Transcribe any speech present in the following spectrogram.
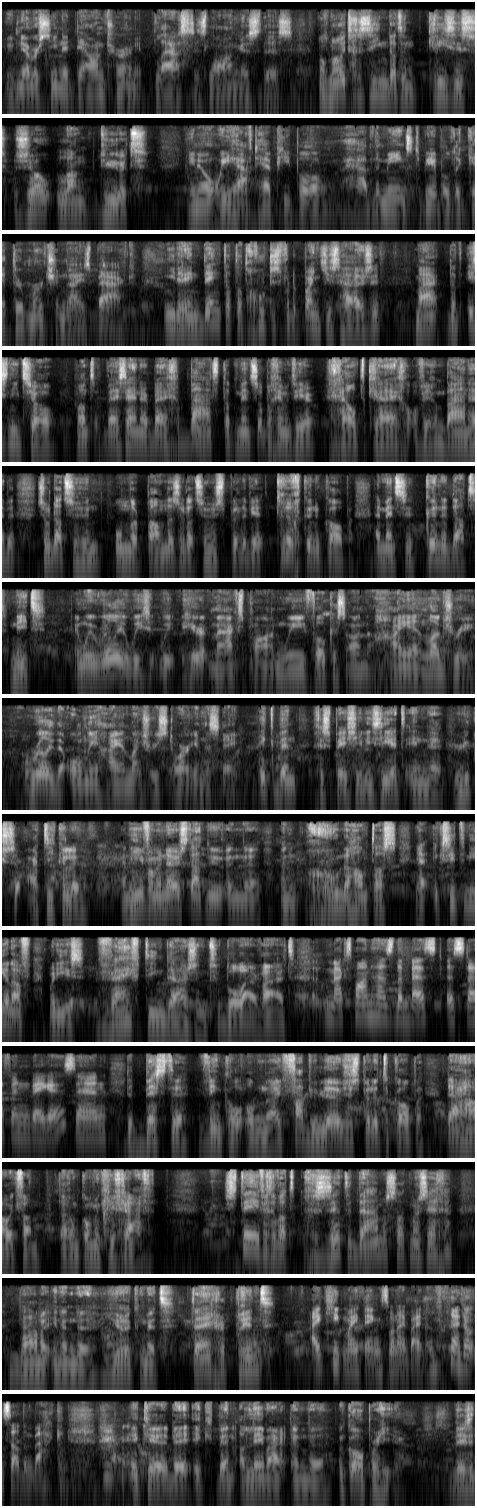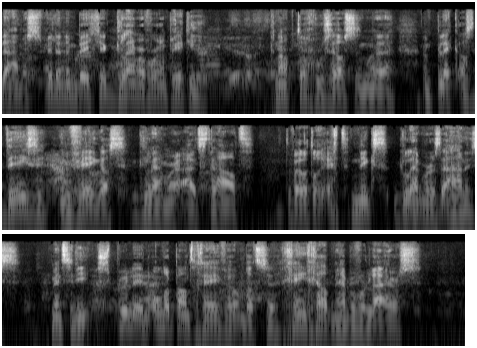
We've never seen a downturn last as long as this. Nog nooit gezien dat een crisis zo lang duurt. You know, we have to have people have the means to be able to get their merchandise back. Iedereen denkt dat dat goed is voor de pandjeshuizen. Maar dat is niet zo. Want wij zijn erbij gebaat dat mensen op een gegeven moment weer geld krijgen... of weer een baan hebben, zodat ze hun onderpanden, zodat ze hun spullen weer terug kunnen kopen. En mensen kunnen dat niet. And we really, we, we here at Max Pawn, we focus on high-end luxury. We're really the only high-end luxury store in the state. Ik ben gespecialiseerd in eh, luxe artikelen. En hier voor mijn neus staat nu een, eh, een groene handtas. Ja, ik zie het er niet aan af, maar die is 15.000 dollar waard. Max Pawn has the best uh, stuff in Vegas. And De beste winkel om eh, fabuleuze spullen te kopen. Daar hou ik van. Daarom kom ik hier graag. stevige, wat gezette dames, zal ik maar zeggen. Een dame in een uh, jurk met tijgerprint. I keep my things when I buy them. I don't sell them back. ik, uh, nee, ik ben alleen maar een, een koper hier. Deze dames willen een beetje glamour voor een prikkie. Knap toch hoe zelfs een, uh, een plek als deze in Vegas glamour uitstraalt. Terwijl er toch echt niks glamorous aan is. Mensen die spullen in onderpand geven omdat ze geen geld meer hebben voor luiers.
